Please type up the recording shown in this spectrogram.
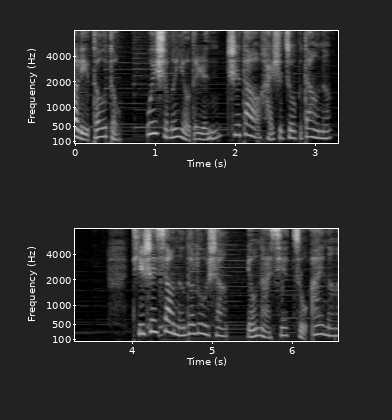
道理都懂，为什么有的人知道还是做不到呢？提升效能的路上有哪些阻碍呢？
